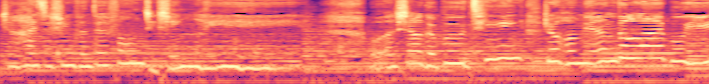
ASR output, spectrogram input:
像孩子兴奋对风景心里，我笑个不停，这画面都来不及。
